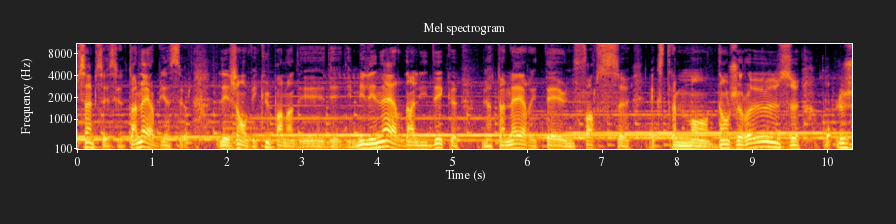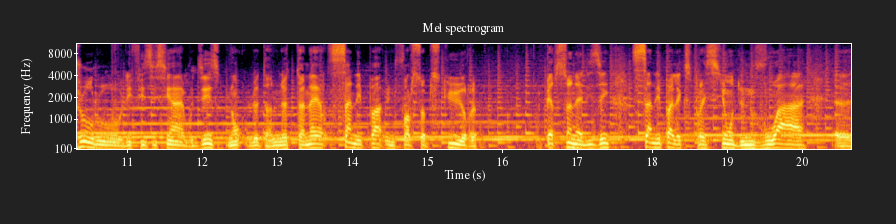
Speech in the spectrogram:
Simple, c'est le tonnerre, bien sûr. Les gens ont vécu pendant des, millénaires dans l'idée que le tonnerre était une force extrêmement dangereuse. le jour où les physiciens vous disent non, le, tonnerre, ça n'est pas une force obscure personnalisée, ça n'est pas l'expression d'une voix euh,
